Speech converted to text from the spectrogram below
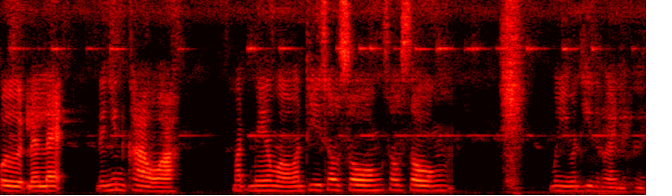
เปิดแล้วแหละได้ยินข่าวอะ มัดแมวว่าวันที่เศร้าซองเศร้าซอง มีวันที่เท่าไหรเลยเฮ้ย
